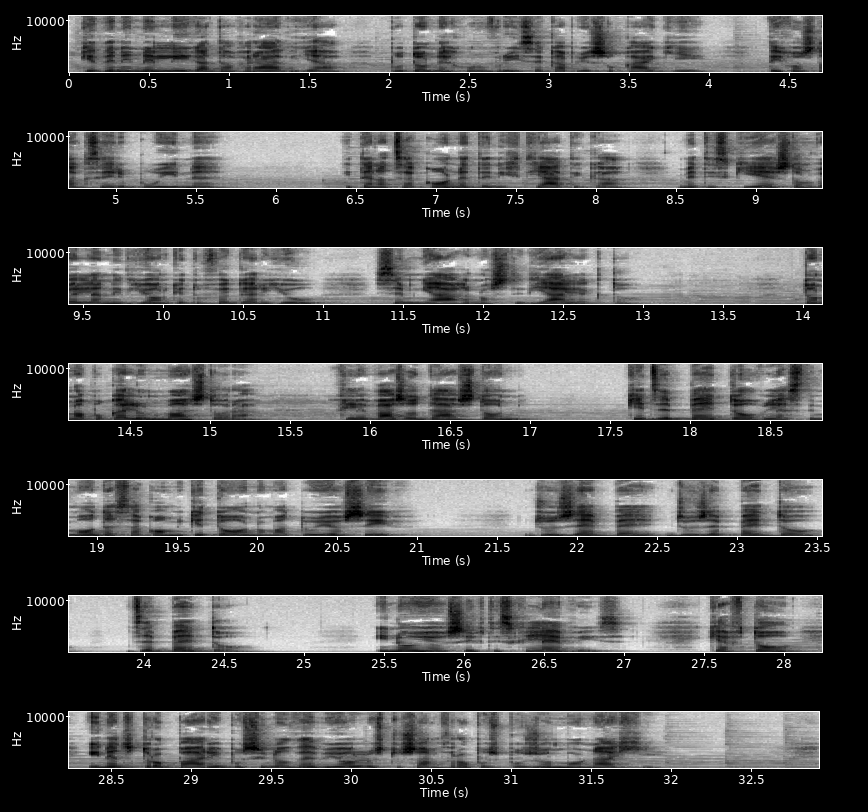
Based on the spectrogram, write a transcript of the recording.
Και δεν είναι λίγα τα βράδια που τον έχουν βρει σε κάποιο σοκάκι δίχως να ξέρει που είναι είτε να τσακώνεται νυχτιάτικα με τις σκιές των βελανιδιών και του φεγγαριού σε μια άγνωστη διάλεκτο. Τον αποκαλούν μάστορα, χλεβάζοντάς τον και τζεπέτο βλαστημώντας ακόμη και το όνομα του Ιωσήφ. Τζουζέπε, Τζουζεπέτο, Τζεπέτο. Είναι ο Ιωσήφ της Χλέβης και αυτό είναι το τροπάρι που συνοδεύει όλους τους ανθρώπους που ζουν μονάχοι.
